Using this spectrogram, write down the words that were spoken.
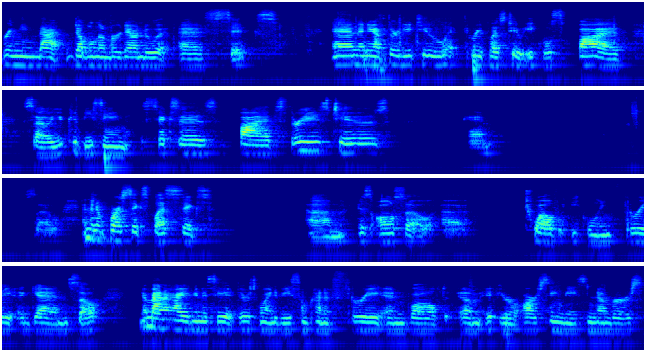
bringing that double number down to a, a six. And then you have 32, three plus two equals five. So you could be seeing sixes, fives, threes, twos. Okay. So, and then of course, six plus six um, is also uh, 12 equaling three again. So no matter how you're going to see it, there's going to be some kind of three involved um, if you are seeing these numbers.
